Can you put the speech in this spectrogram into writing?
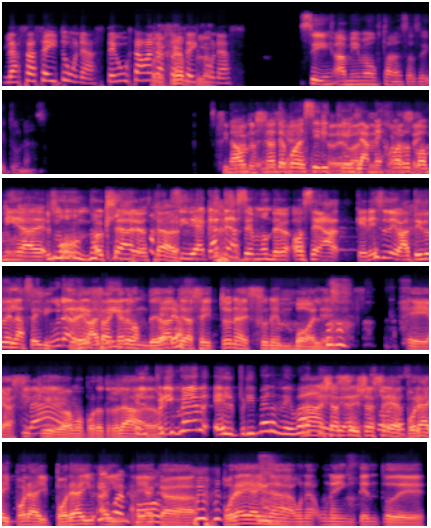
Las aceitunas, ¿te gustaban Por las ejemplo. aceitunas? Sí, a mí me gustan las aceitunas. Sí, no, no sé te si puedo decir que es la mejor comida del mundo, claro. Claro. Si de acá te hacemos un debate, o sea, ¿querés debatir de la Si aceituna? querés sacar un debate pero de aceituna es un embole. Eh, así que vamos por otro el lado. primer, el primer debate Ah, ya de sé, ya sé, por ahí, por ahí, por ahí hay, acá, por ahí hay una, una, un intento de,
